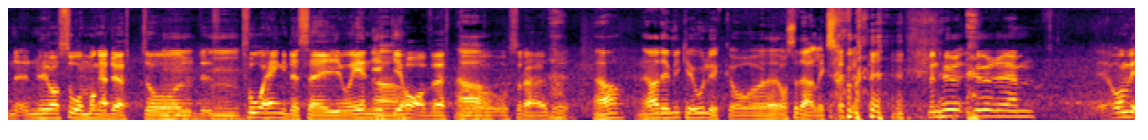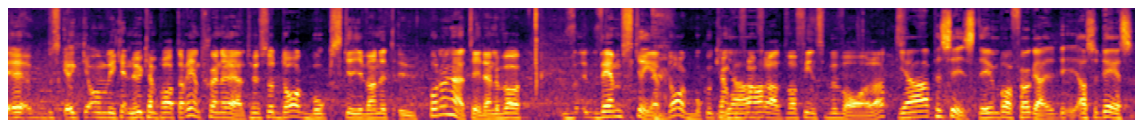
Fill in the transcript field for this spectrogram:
nu har så många dött och mm, mm. två hängde sig och en gick ja, i havet ja. och, och, sådär. Ja, ja, det är mycket olyckor och, och sådär liksom. Men hur, hur um, om vi, eh, om vi kan, nu kan prata rent generellt, hur såg dagboksskrivandet ut på den här tiden? Eller vad, vem skrev dagbok och kanske ja. framförallt vad finns bevarat? Ja, precis. Det är en bra fråga. Alltså det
